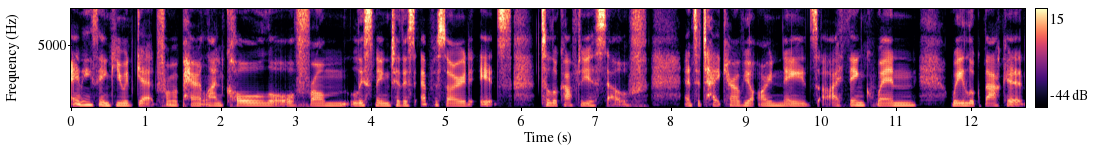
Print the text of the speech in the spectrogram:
anything you would get from a Parentline call or from listening to this episode, it's to look after yourself and to take care of your own needs. I think when we look back at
